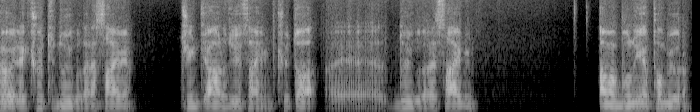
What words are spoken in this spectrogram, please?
böyle kötü duygulara sahibim. Çünkü arzuyu sahibim. Kötü eee, duygulara sahibim. Ama bunu yapamıyorum.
